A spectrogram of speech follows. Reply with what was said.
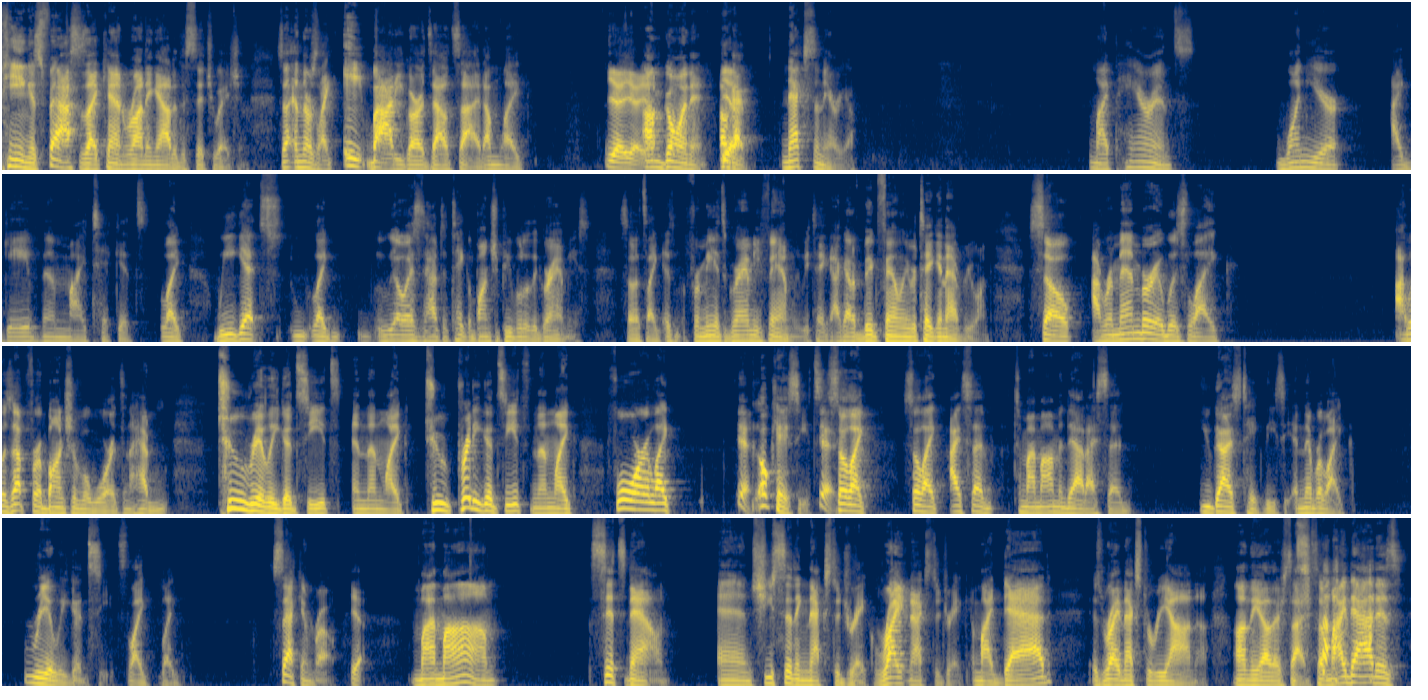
peeing as fast as I can, running out of the situation. So and there's like eight bodyguards outside. I'm like, Yeah, yeah, yeah. I'm going in. Okay. Yeah. Next scenario. My parents, one year, I gave them my tickets. Like we get, like we always have to take a bunch of people to the Grammys. So it's like it's, for me, it's Grammy family. We take. I got a big family. We're taking everyone. So I remember it was like I was up for a bunch of awards and I had two really good seats and then like two pretty good seats and then like four like Yeah. okay seats. Yeah. So like so like I said to my mom and dad, I said, you guys take these seats. And they were like really good seats, like like second row. yeah. My mom sits down and she's sitting next to Drake, right next to Drake. And my dad is right next to Rihanna on the other side. So my dad is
